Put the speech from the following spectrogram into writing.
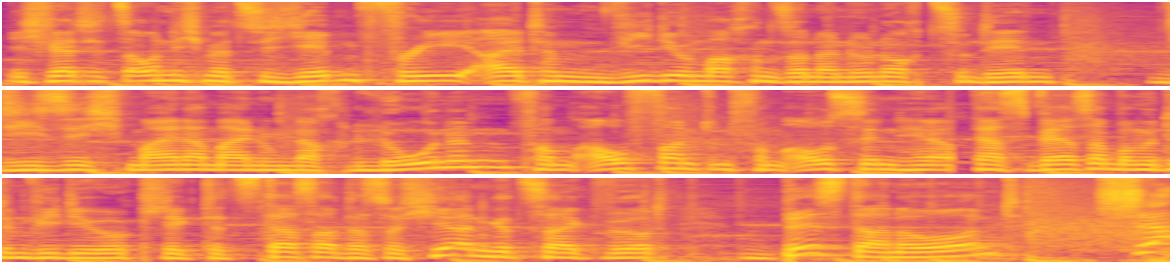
Ich werde jetzt auch nicht mehr zu jedem Free-Item Video machen, sondern nur noch zu denen, die sich meiner Meinung nach lohnen, vom Aufwand und vom Aussehen her. Das wäre es aber mit dem Video. Klickt jetzt das an, das euch hier angezeigt wird. Bis dann und ciao!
